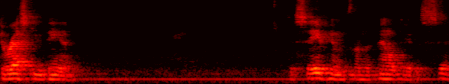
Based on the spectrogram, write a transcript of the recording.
to rescue Dan, to save him from the penalty of his sin.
